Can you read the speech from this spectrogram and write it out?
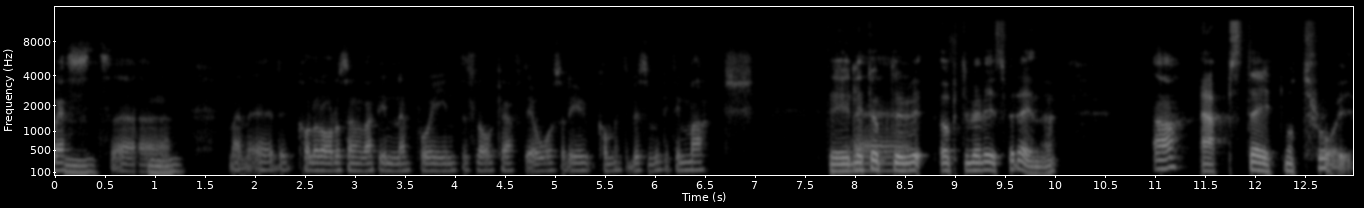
West. Mm. Eh, mm. Men eh, Colorado som vi varit inne på är inte slagkraftiga år så det kommer inte bli så mycket till match. Det är lite upp till, eh. upp till bevis för dig nu. Ja. App State mot Troy.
